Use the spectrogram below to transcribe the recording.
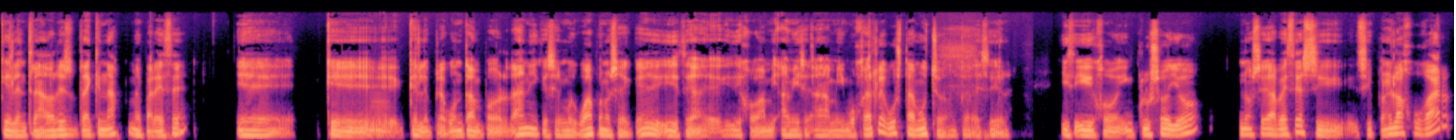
que el entrenador es Reknap, me parece, eh, que, que le preguntan por Dani, que si es muy guapo, no sé qué, y, dice, y dijo, a mi, a, mi, a mi mujer le gusta mucho, quiero decir. Y, y dijo, incluso yo, no sé a veces si, si ponerlo a jugar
